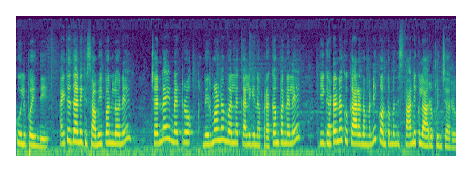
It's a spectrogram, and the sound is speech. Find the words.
కూలిపోయింది. అయితే దానికి సమీపంలోనే చెన్నై మెట్రో నిర్మాణం వల్ల కలిగిన ప్రకంపనలే ఈ ఘటనకు కారణమని కొంతమంది స్థానికులు ఆరోపించారు.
